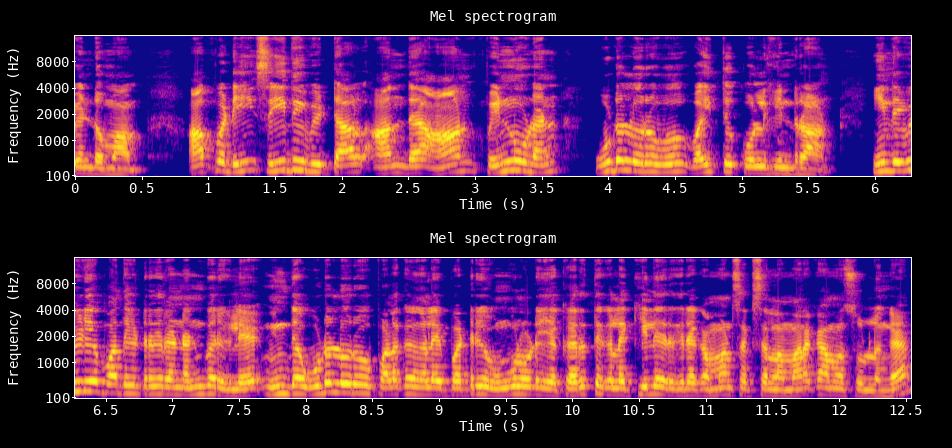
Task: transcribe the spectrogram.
வேண்டுமாம். அப்படி செய்துவிட்டால் அந்த ஆண் பெண்ணுடன் உடலுறவு வைத்து கொள்கின்றான். இந்த வீடியோ பார்த்துக்கிட்டு இருக்கிற நண்பர்களே இந்த உடலுறவு பழக்கங்களை பற்றி உங்களுடைய கருத்துக்களை கீழே இருக்கிற கமெண்ட் செக்ஷனில் மறக்காமல் சொல்லுங்கள்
